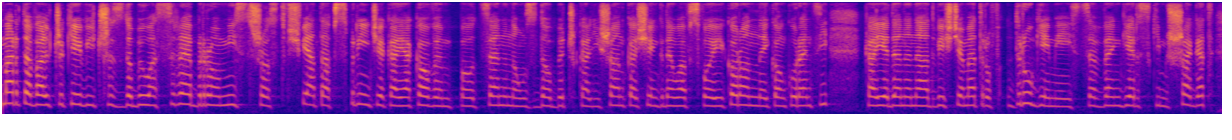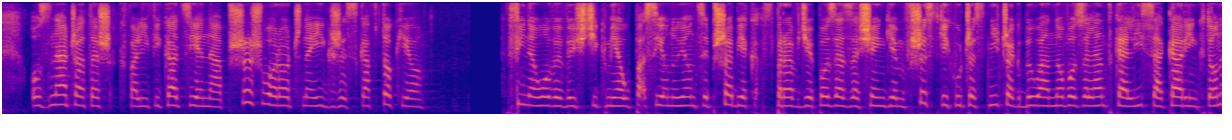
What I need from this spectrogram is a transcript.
Marta Walczykiewicz zdobyła srebro Mistrzostw Świata w sprincie kajakowym. Po cenną zdobycz Kaliszanka sięgnęła w swojej koronnej konkurencji K1 na 200 metrów. Drugie miejsce w węgierskim Szeged oznacza też kwalifikacje na przyszłoroczne Igrzyska w Tokio. Finałowy wyścig miał pasjonujący przebieg. Wprawdzie poza zasięgiem wszystkich uczestniczek była nowozelandka Lisa Carrington,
